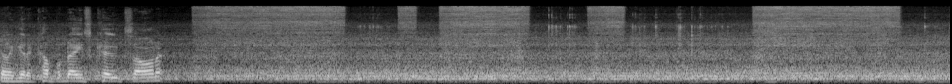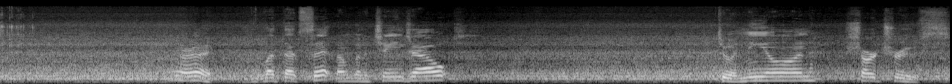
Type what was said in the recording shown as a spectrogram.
Gonna get a couple days coats on it. Alright, let that sit. I'm gonna change out to a neon chartreuse.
